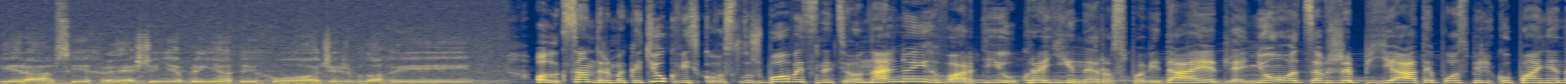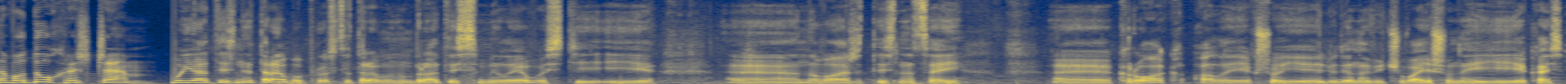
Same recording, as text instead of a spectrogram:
і рабське хрещення прийняти хочеш благий. Олександр Микитюк, військовослужбовець Національної гвардії України, розповідає, для нього це вже п'яте поспіль купання на водохрещем. Боятись не треба, просто треба набратись сміливості і е, наважитись на цей е, крок. Але якщо є, людина відчуває, що в неї є якась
